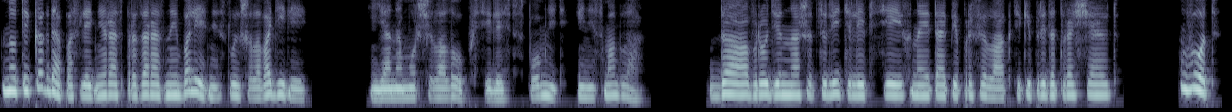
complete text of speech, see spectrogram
Но ты когда последний раз про заразные болезни слышала в Адилии?» Я наморщила лоб, силясь вспомнить, и не смогла. «Да, вроде наши целители все их на этапе профилактики предотвращают». «Вот»,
